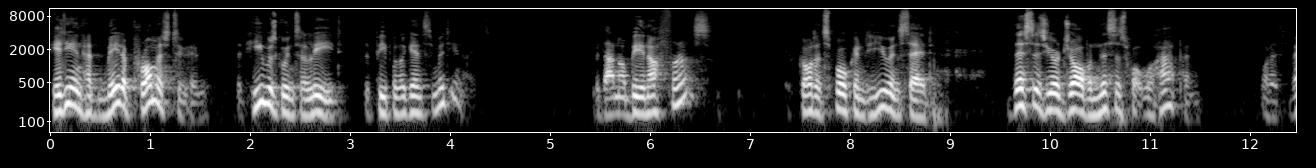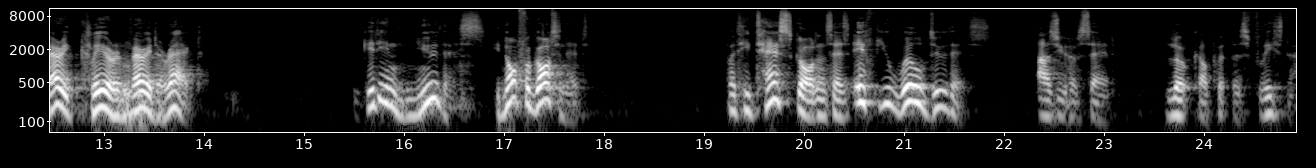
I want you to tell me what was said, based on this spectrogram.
Gideon had made a promise to him that he was going to lead the people against the Midianites. Would that not be enough for us? If God had spoken to you and said, This is your job and this is what will happen. Well, it's very clear and very direct. Gideon knew this. He'd not forgotten it. But he tests God and says, If you will do this, as you have said, look, I'll put this fleece down.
